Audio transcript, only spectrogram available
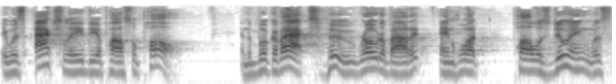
It was actually the Apostle Paul in the book of Acts who wrote about it, and what Paul was doing was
